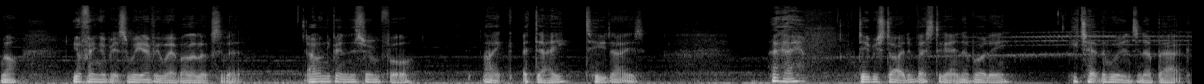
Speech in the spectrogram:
Well, your fingerprints be everywhere by the looks of it. How long you been in this room for? Like a day? Two days? Okay. Dewbridge started investigating her body. He checked the wounds in her back.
